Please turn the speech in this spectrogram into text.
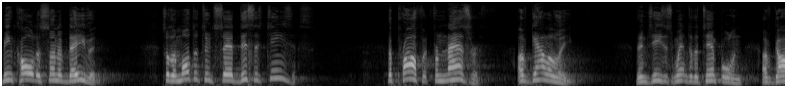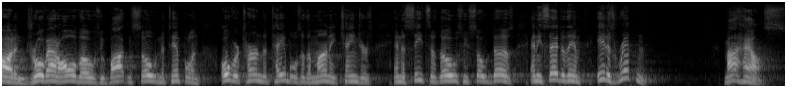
being called a son of David? So the multitude said, This is Jesus, the prophet from Nazareth of Galilee. Then Jesus went into the temple and, of God and drove out all those who bought and sold in the temple and overturned the tables of the money changers and the seats of those who sold doves. And he said to them, It is written, My house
